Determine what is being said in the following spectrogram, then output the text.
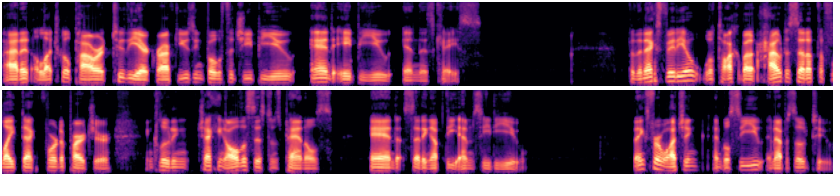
added electrical power to the aircraft using both the GPU and APU in this case. For the next video, we'll talk about how to set up the flight deck for departure, including checking all the systems panels and setting up the MCDU. Thanks for watching, and we'll see you in episode 2.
